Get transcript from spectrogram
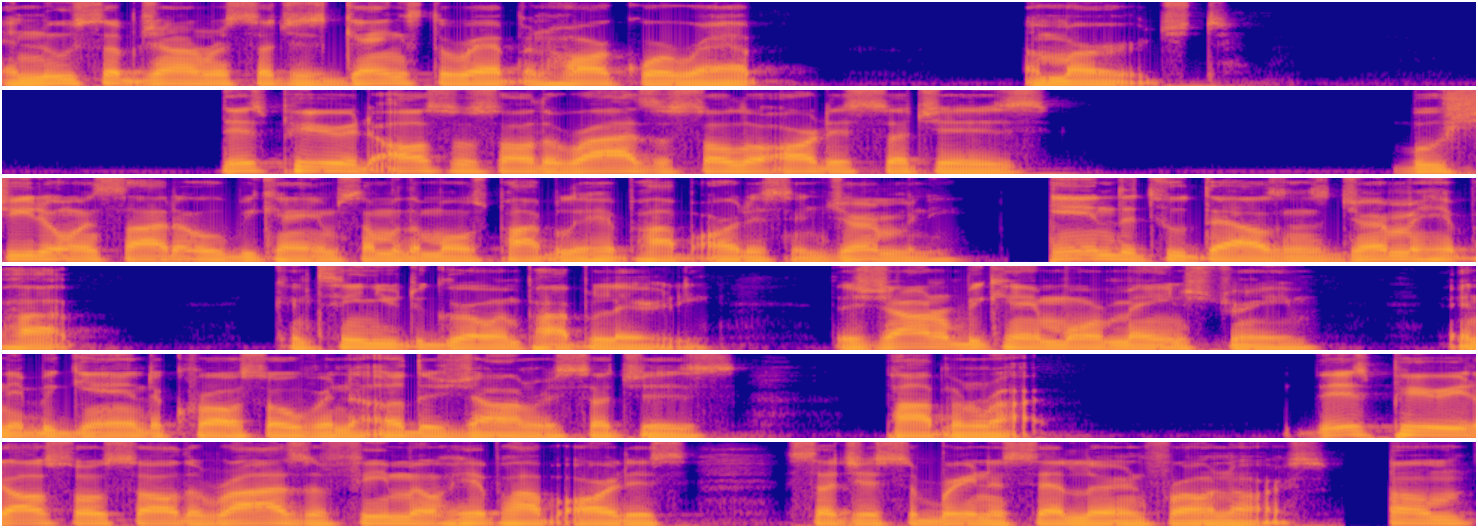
and new subgenres such as gangster rap and hardcore rap emerged. This period also saw the rise of solo artists such as Bushido and Sido, who became some of the most popular hip hop artists in Germany. In the 2000s, German hip hop continued to grow in popularity. The genre became more mainstream and it began to cross over into other genres such as pop and rock. This period also saw the rise of female hip hop artists such as Sabrina Setlur and Frau Nars. Um,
